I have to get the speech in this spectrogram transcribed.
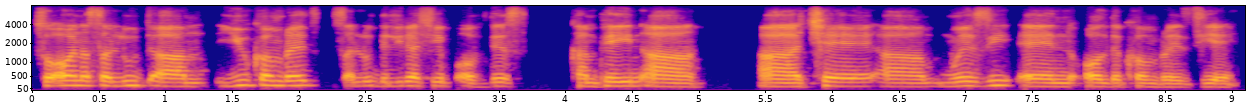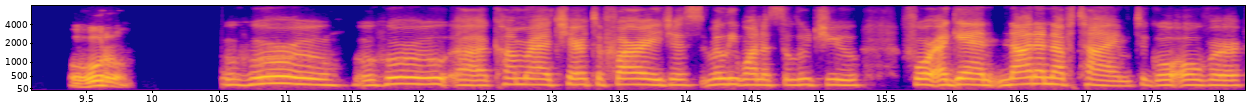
So I want to salute um, you, comrades, salute the leadership of this campaign, uh, uh, Chair uh, Mwezi, and all the comrades here. Uhuru. Uhuru, Uhuru, uh, Comrade Chair Tafari, just really want to salute you for, again, not enough time to go over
